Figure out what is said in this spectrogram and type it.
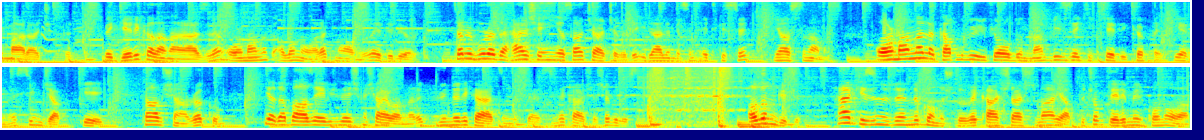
imara açıktır ve geri kalan araziler ormanlık alan olarak muhafaza ediliyor. Tabi burada her şeyin yasal çerçevede ilerlemesinin etkisi yadsınamaz. Ormanlarla kaplı bir ülke olduğundan bizdeki kedi, köpek yerine sincap, geyik, tavşan, rakun ya da bazı evcilleşmiş hayvanları gündelik hayatınız içerisinde karşılaşabilirsiniz. Alım gücü. Herkesin üzerinde konuştuğu ve karşılaştırmalar yaptığı çok derin bir konu olan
